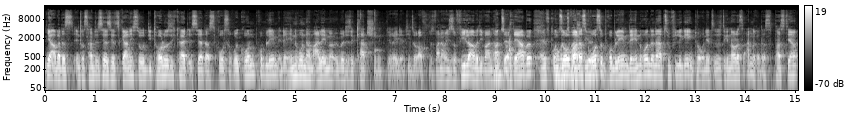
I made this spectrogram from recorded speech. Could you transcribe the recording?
Ja, aber das Interessante ist ja ist jetzt gar nicht so, die Torlosigkeit ist ja das große Rückrundenproblem. In der Hinrunde haben alle immer über diese Klatschen geredet. Die so oft, es waren auch nicht so viele, aber die waren halt sehr derbe. Und so war das Spielen. große Problem der Hinrunde, na, zu viele Gegentore. Und jetzt ist es genau das andere. Das passt ja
